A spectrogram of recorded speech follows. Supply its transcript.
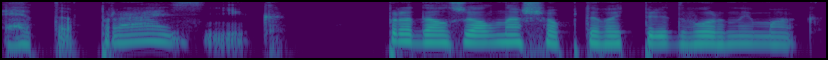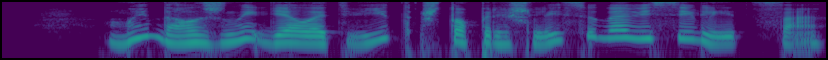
«Это праздник!» Продолжал нашептывать придворный маг. «Мы должны делать вид, что пришли сюда веселиться».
